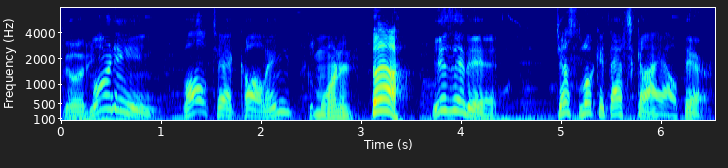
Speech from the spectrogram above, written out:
Good morning. Vault-Tec calling. Good morning. Ah! Isn't it? Just look at that sky out there.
